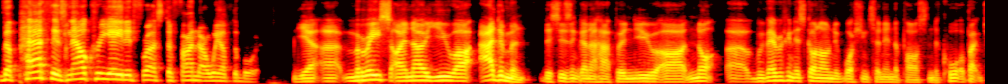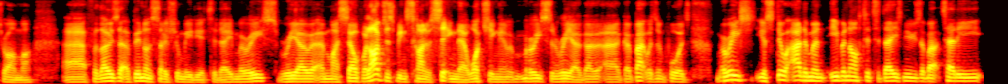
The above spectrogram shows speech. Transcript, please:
the path is now created for us to find our way up the board. Yeah. Uh, Maurice, I know you are adamant this isn't going to happen. You are not, uh, with everything that's gone on in Washington in the past and the quarterback drama. Uh, for those that have been on social media today, Maurice, Rio, and myself. Well, I've just been kind of sitting there watching Maurice and Rio go uh, go backwards and forwards. Maurice, you're still adamant, even after today's news about Teddy,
